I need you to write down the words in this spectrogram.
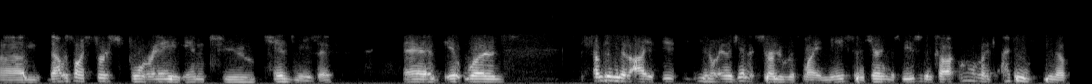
um, that was my first foray into kids music. And it was something that I, it, you know, and again, it started with my niece and hearing this music and thought, oh, like I can, you know,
